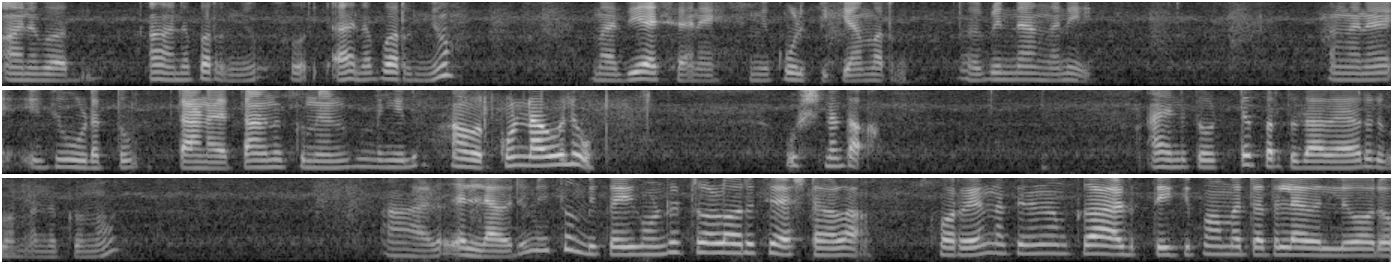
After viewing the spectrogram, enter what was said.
ആന ബാധി ആന പറഞ്ഞു സോറി ആന പറഞ്ഞു മതി ആശാനെ ഇനി കുളിപ്പിക്കാൻ പറഞ്ഞു. അത് പിന്നെ അങ്ങനെയായി. അങ്ങനെ ഈ ചൂടത്തും തണലത്താണ് നിൽക്കുന്നുണ്ടെങ്കിലും അവർക്കും ഉണ്ടാവുമല്ലോ ഉഷ്ണത. അതിന്റെ തൊട്ടിപ്പുറത്ത് ഇതാ വേറൊരു കൊമ്പൻ നിൽക്കുന്നു. ആൾ എല്ലാവരും ഈ തുമ്പിക്കൈ കൊണ്ടിട്ടുള്ള ഓരോ ചേഷ്ടകളാണ് കുറേ എണ്ണത്തിന് നമുക്ക് അടുത്തേക്ക് പോകാൻ പറ്റാത്ത ലെവലിൽ ഓരോ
